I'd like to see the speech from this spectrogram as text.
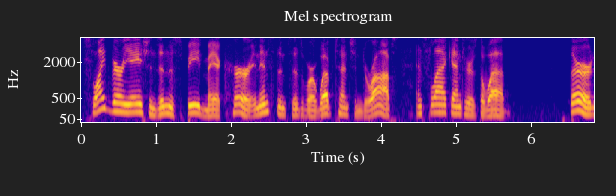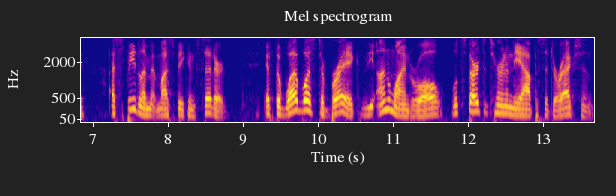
slight variations in the speed may occur in instances where web tension drops and slack enters the web. Third, a speed limit must be considered. If the web was to break, the unwind roll would start to turn in the opposite direction.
